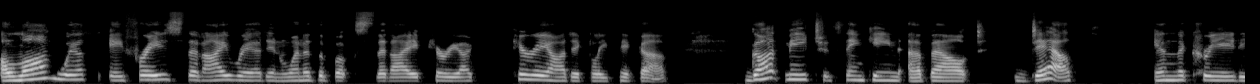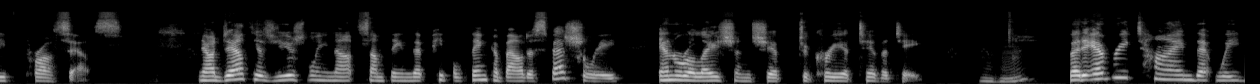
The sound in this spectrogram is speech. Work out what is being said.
along with a phrase that I read in one of the books that I period- periodically pick up, got me to thinking about death in the creative process. Now, death is usually not something that people think about, especially in relationship to creativity. Mm-hmm. But every time that we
